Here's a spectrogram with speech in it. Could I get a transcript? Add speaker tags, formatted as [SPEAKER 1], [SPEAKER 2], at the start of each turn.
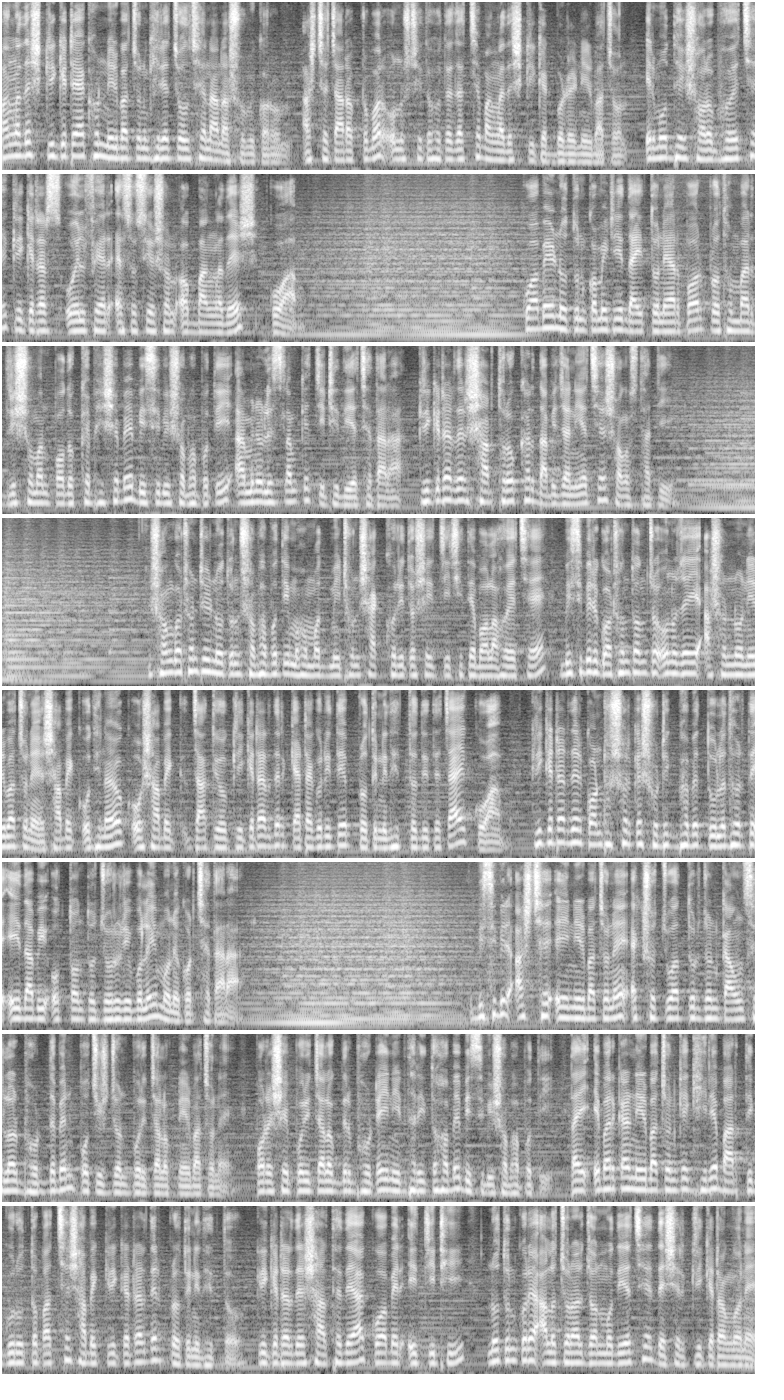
[SPEAKER 1] বাংলাদেশ ক্রিকেটে এখন নির্বাচন ঘিরে চলছে নানা সমীকরণ। আসছে চার অক্টোবর, অনুষ্ঠিত হতে যাচ্ছে বাংলাদেশ ক্রিকেট বোর্ডের নির্বাচন। এর মধ্যেই সরব হয়েছে cricketers welfare association of Bangladesh, COAB. কোয়াবের নতুন কমিটি দায়িত্ব নেয়ার পর প্রথমবার দৃশ্যমান পদক্ষেপ হিসেবে বিসিবি সভাপতি আমিনুল ইসলামকে চিঠি দিয়েছে তারা। ক্রিকেটারদের স্বার্থ রক্ষার দাবি জানিয়েছে সংস্থাটি। সংগঠনটির নতুন সভাপতি মোহাম্মদ মিঠুন স্বাক্ষরিত সেই চিঠিতে বলা হয়েছে, বিসিবির গঠনতন্ত্র অনুযায়ী আসন্ন নির্বাচনে সাবেক অধিনায়ক ও সাবেক জাতীয় ক্রিকেটারদের ক্যাটাগরিতে প্রতিনিধিত্ব দিতে চায় কোয়াব। ক্রিকেটারদের কণ্ঠস্বরকে সঠিকভাবে তুলে ধরতে এই দাবি অত্যন্ত জরুরি বলেই মনে করছে তারা। বিসিবির আসছে এই নির্বাচনে একশো চুয়াত্তর জন কাউন্সিলর ভোট দেবেন, পঁচিশ জন পরিচালক নির্বাচনে। পরে সেই পরিচালকদের ভোটেই নির্ধারিত হবে বিসিবি সভাপতি। তাই এবারকার নির্বাচনকে ঘিরে বাড়তি গুরুত্ব পাচ্ছে সাবেক ক্রিকেটারদের প্রতিনিধিত্ব। ক্রিকেটারদের স্বার্থে দেয়া কোয়াবের এই চিঠি নতুন করে আলোচনার জন্ম দিয়েছে দেশের ক্রিকেট অঙ্গনে।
